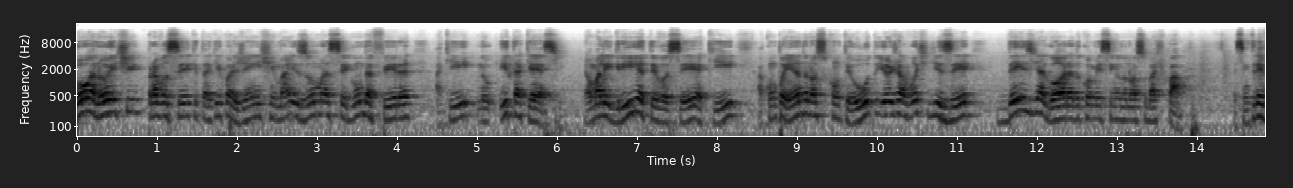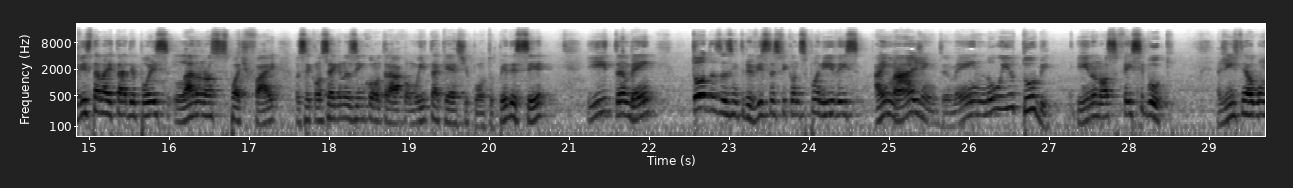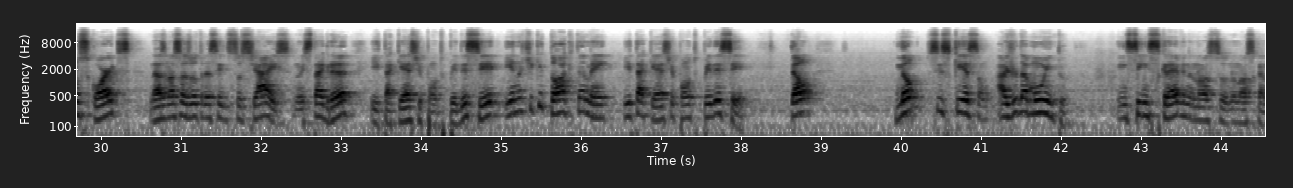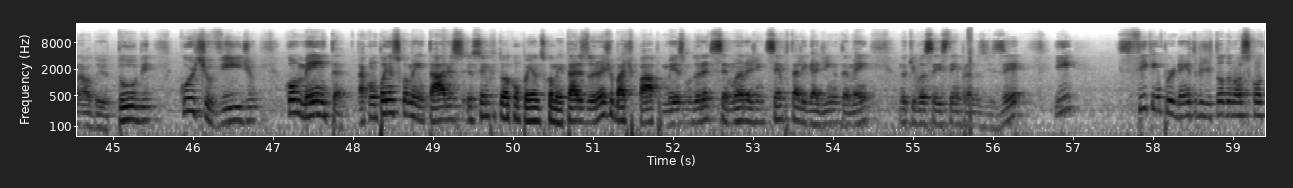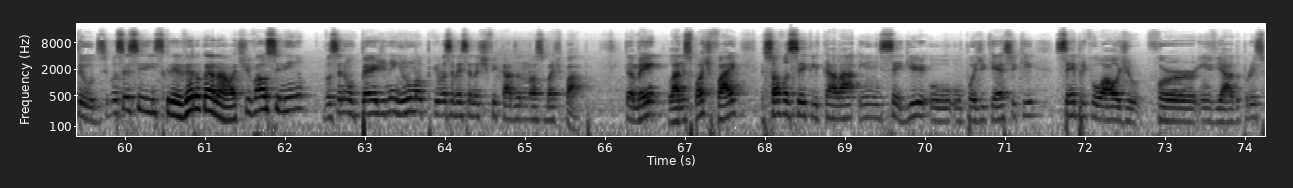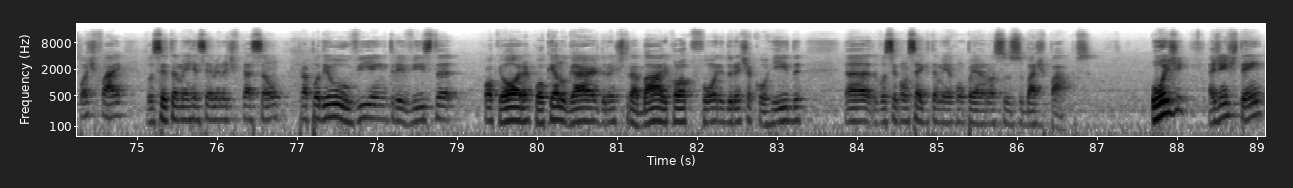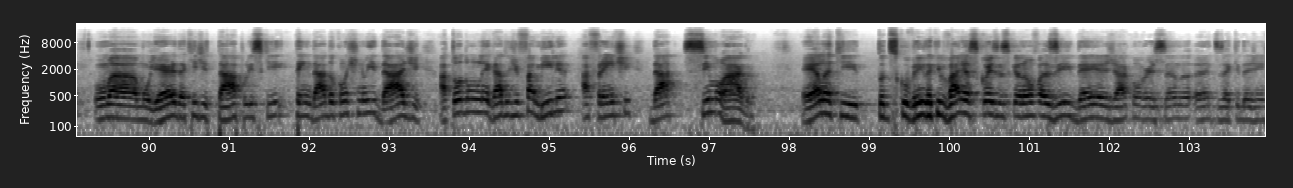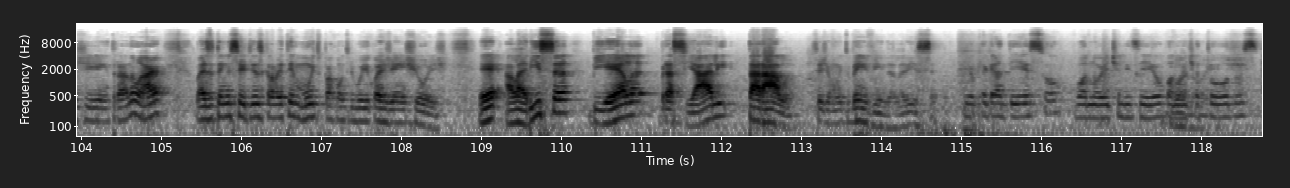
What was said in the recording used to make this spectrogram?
Boa noite para você que está aqui com a gente mais uma segunda-feira aqui no Itacast. É uma alegria ter você aqui acompanhando o nosso conteúdo e eu já vou te dizer desde agora do comecinho do nosso bate-papo. Essa entrevista vai estar depois lá no nosso Spotify. Você consegue nos encontrar como itacast.pdc e também todas as entrevistas ficam disponíveis a imagem também no YouTube e no nosso Facebook. A gente tem alguns cortes nas nossas outras redes sociais, no Instagram, itacast.pdc e no TikTok também, itacast.pdc. Então, não se esqueçam, ajuda muito. Se inscreve no nosso, no nosso canal do YouTube, curte o vídeo, comenta, acompanha os comentários. Eu sempre estou acompanhando os comentários durante o bate-papo mesmo, durante a semana a gente sempre está ligadinho também no que vocês têm para nos dizer. E fiquem por dentro de todo o nosso conteúdo. Se você se inscrever no canal, ativar o sininho, você não perde nenhuma porque você vai ser notificado no nosso bate-papo. Também lá no Spotify, é só você clicar lá em seguir o, o podcast que sempre que o áudio for enviado para o Spotify, você também recebe a notificação para poder ouvir a entrevista qualquer hora, qualquer lugar, durante o trabalho, coloca o fone durante a corrida. Uh, você consegue também acompanhar nossos bate-papos. Hoje a gente tem uma mulher daqui de Itápolis que tem dado continuidade a todo um legado de família à frente da Simoagro. Ela que estou descobrindo aqui várias coisas que eu não fazia ideia já conversando antes aqui da gente entrar no ar, mas eu tenho certeza que ela vai ter muito para contribuir com a gente hoje. É a Larissa Biela Braciali Taralo. Seja muito bem-vinda, Larissa. Eu que agradeço. Boa noite, Eliseu. Boa, Boa noite, noite, a todos.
